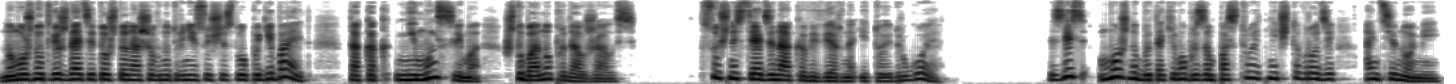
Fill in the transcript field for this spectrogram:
но можно утверждать и то, что наше внутреннее существо погибает, так как немыслимо, чтобы оно продолжалось. В сущности, одинаково верно и то, и другое. Здесь можно бы таким образом построить нечто вроде антиномии,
